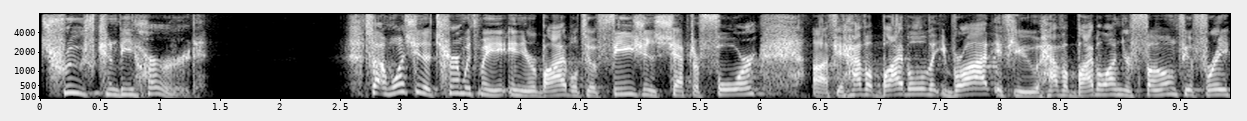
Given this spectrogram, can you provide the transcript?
truth can be heard. So I want you to turn with me in your Bible to Ephesians chapter 4. Uh, if you have a Bible that you brought, if you have a Bible on your phone, feel free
